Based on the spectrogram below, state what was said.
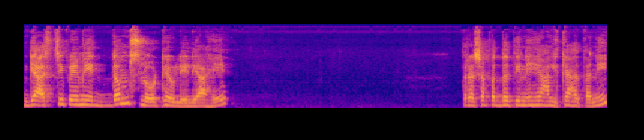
गॅसची फ्लेम एकदम स्लो ठेवलेली आहे. तर अशा पद्धतीने हे हलक्या हाताने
